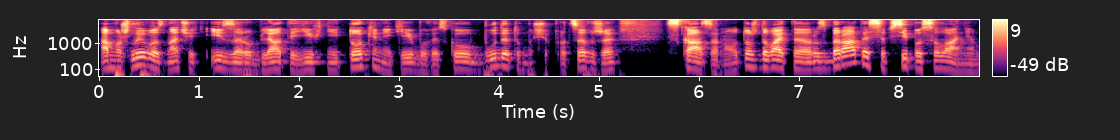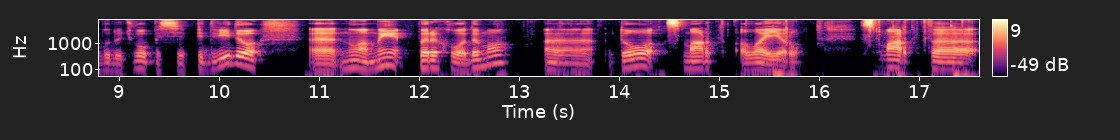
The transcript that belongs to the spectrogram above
а можливо, значить, і заробляти їхній токен, який обов'язково буде, тому що про це вже сказано. Отож, давайте розбиратися. Всі посилання будуть в описі під відео. Е, Ну, а ми переходимо е, до Smart Layer. Smart е,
